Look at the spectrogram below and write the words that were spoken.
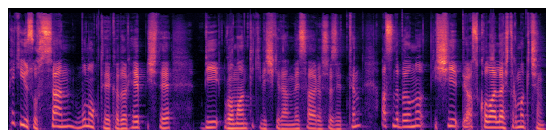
Peki Yusuf sen bu noktaya kadar hep işte bir romantik ilişkiden vesaire söz ettin. Aslında ben onu işi biraz kolaylaştırmak için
